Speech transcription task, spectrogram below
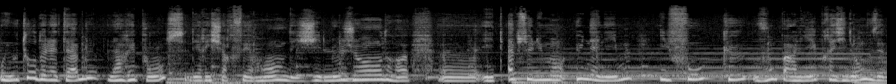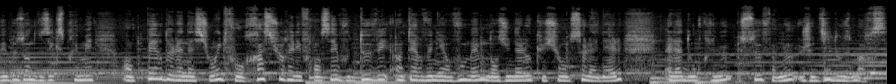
Oui, autour de la table, la réponse des Richard Ferrand, des Gilles Legendre euh, est absolument unanime. Il faut que vous parliez, Président, vous avez besoin de vous exprimer en père de la nation. Il faut rassurer les Français. Vous devez intervenir vous-même dans une allocution solennelle. Elle a donc lieu ce fameux jeudi 12 mars.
